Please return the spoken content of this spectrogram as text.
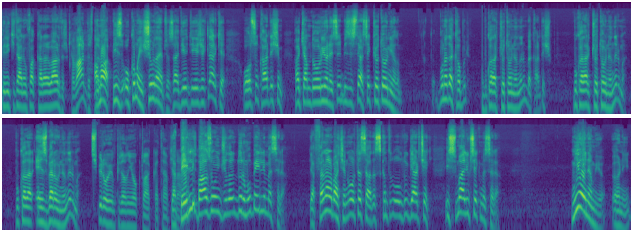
bir iki tane ufak karar vardır. E, Vardır tabii. Ama biz okumayı şuradan yapacağız. Ha, diye- diyecekler ki olsun kardeşim hakem doğru yönetsin biz istersek kötü oynayalım. Buna da kabul. Bu kadar kötü oynanır mı be kardeşim? Bu kadar kötü oynanır mı? Bu kadar ezber oynanır mı? Hiçbir oyun planı yoktu hakikaten. Ya Fenerbahçe. belli bazı oyuncuların durumu belli mesela. Ya Fenerbahçe'nin orta sahada sıkıntılı olduğu gerçek. İsmail Yüksek mesela. Niye oynamıyor örneğin?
